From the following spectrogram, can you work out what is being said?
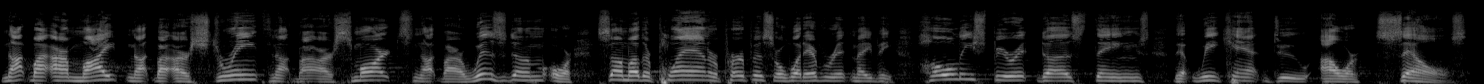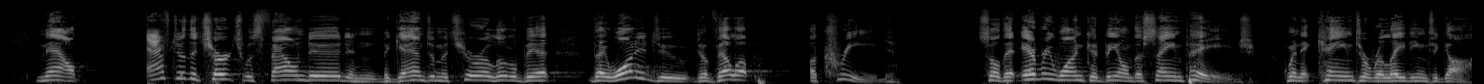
not by our might, not by our strength, not by our smarts, not by our wisdom or some other plan or purpose or whatever it may be. Holy Spirit does things that we can't do ourselves. Now, after the church was founded and began to mature a little bit, they wanted to develop a creed so that everyone could be on the same page when it came to relating to God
